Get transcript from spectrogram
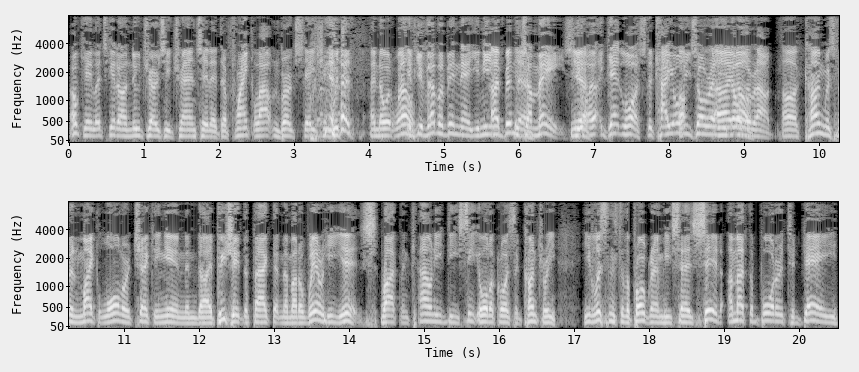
okay, let's get on New Jersey Transit at the Frank Lautenberg station. Which, I know it well. if you've ever been there, you need. I've been It's there. a maze. Yeah. You, uh, get lost. The coyotes already I know, the route. Uh, Congressman Mike Lawler checking in, and I appreciate the fact that no matter where he is, Rockland County, D.C., all across the country, he listens to the program. He says, Sid, I'm at the border today.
